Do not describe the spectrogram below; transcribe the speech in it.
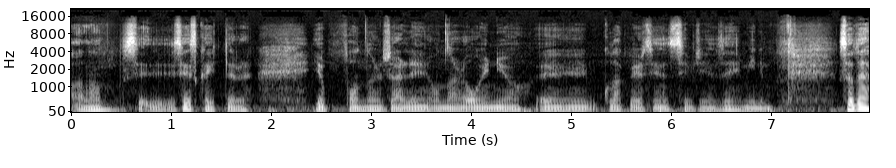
alan se- ses kayıtları yapıp onlar üzerine onlarla oynuyor. E, kulak verirseniz seveceğinize eminim. Sırada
